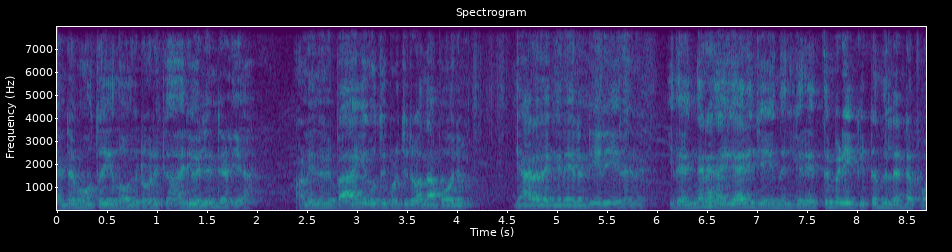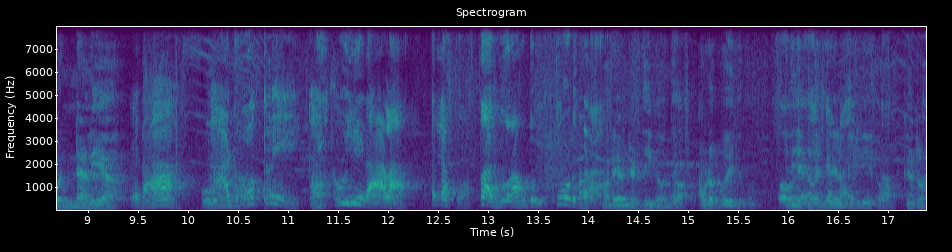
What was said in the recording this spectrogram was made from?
എന്റെ മുഖത്തേക്ക് നോക്കിയിട്ട് ഒരു കാര്യമില്ല എന്റെ അളിയ. അളിയനൊരു ബാങ്ക് കുത്തിപ്പൊളിച്ചിട്ട് വന്നാൽ പോലും ഞാനത് എങ്ങനെയും ഡീൽ ചെയ്തേനെ. ഇതെങ്ങനെ കൈകാര്യം ചെയ്യുന്ന എനിക്കൊരു എത്തും പിടിയും കിട്ടുന്നില്ല എന്റെ പൊന്നളിയ. എടാ ആ ഡോക്ടറെ കൈക്കൂലിയുടെ ആളാ. അല്ല പത്ത് അഞ്ഞൂറ് വെച്ചു കൊടുക്കടാ മറിയാമ്മന്റെ അടുത്ത് വന്നേ. അവിടെ പോയിരുന്നു. ഇത് ഞങ്ങൾ എങ്ങനെ ഡീൽ ചെയ്തോ കേട്ടോ?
